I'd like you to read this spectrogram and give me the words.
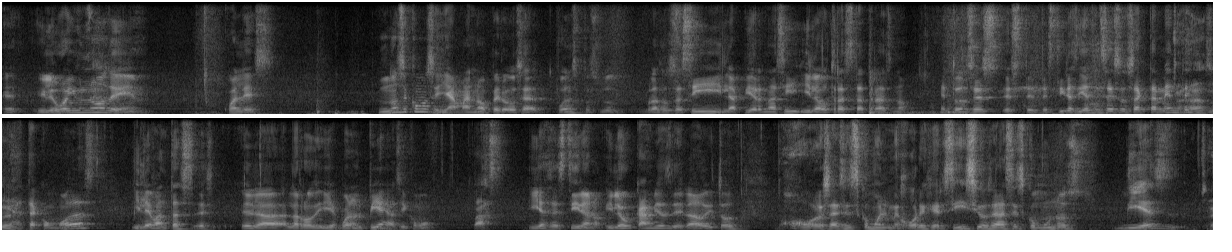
Eh, y luego hay uno de. ¿Cuál es? No sé cómo se llama, ¿no? Pero, o sea, pones pues los brazos así y la pierna así y la otra está atrás, ¿no? Entonces, este, te estiras y haces eso exactamente Ajá, sí. y ya te acomodas y levantas es- eh, la, la rodilla, bueno, el pie, así como vas y ya se estira, ¿no? Y luego cambias de lado y todo. No, o sea, ese es como el mejor ejercicio, o sea, haces como unos 10 Sí.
